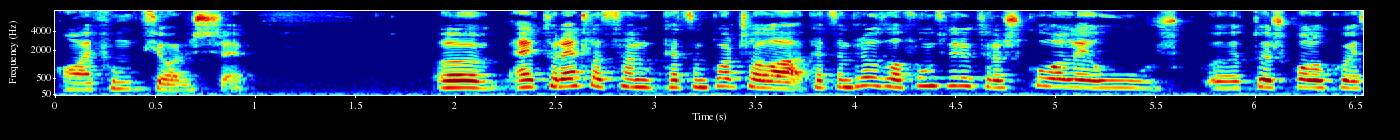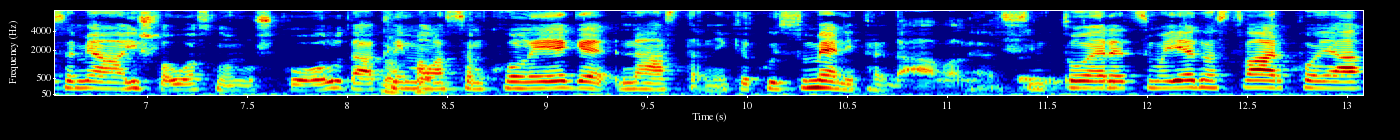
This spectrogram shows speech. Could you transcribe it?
ovaj, funkcioniše. E, Eto, rekla sam, kad sam počela, kad sam preuzela funkciju direktora škole, u, šk- e, to je škola u kojoj sam ja išla u osnovnu školu, dakle Aha. imala sam kolege, nastavnike koji su meni predavali. Mislim, to je recimo jedna stvar koja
